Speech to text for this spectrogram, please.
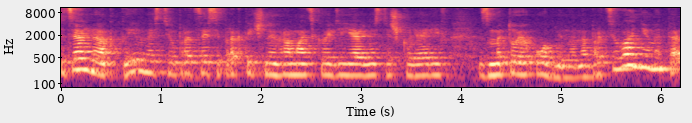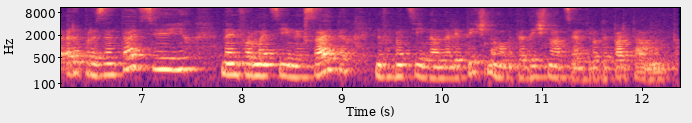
соціальної активності у процесі практичної громадської діяльності школярів з метою обміну напрацюваннями та репрезентацією їх на інформаційних сайтах інформаційно-аналітичного методичного центру департаменту.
